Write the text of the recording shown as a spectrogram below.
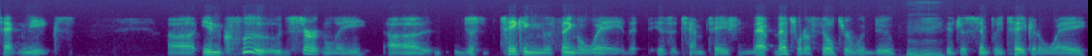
techniques uh, include certainly uh, just taking the thing away that is a temptation. That that's what a filter would do. Mm-hmm. It just simply take it away.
